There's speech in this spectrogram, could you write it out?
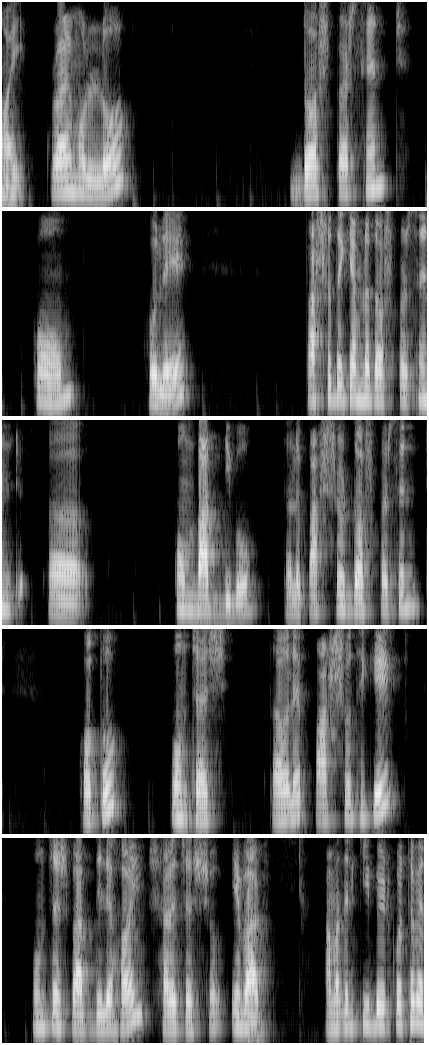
হয়, ক্রয় মূল্য দশ পার্সেন্ট কম হলে পাঁচশো থেকে আমরা দশ পার্সেন্ট কম বাদ দিব। তাহলে পাঁচশোর দশ পার্সেন্ট কত? পঞ্চাশ। তাহলে পাঁচশো থেকে পঞ্চাশ বাদ দিলে হয় সাড়ে চারশো। এবার আমাদের কি বের করতে হবে?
